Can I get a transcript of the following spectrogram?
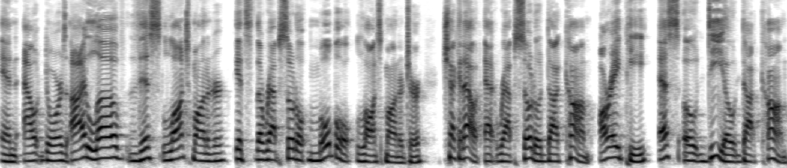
and outdoors. I love this launch monitor. It's the Rapsodo mobile launch monitor. Check it out at rapsodo.com, R A P S O D O.com,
